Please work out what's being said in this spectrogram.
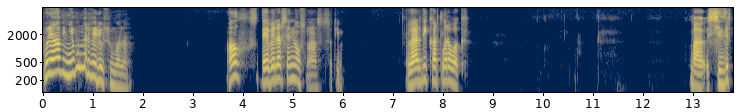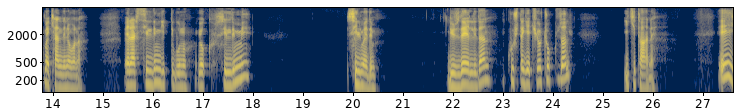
Bu ne abi niye bunları veriyorsun bana? Al DB'ler senin olsun anasını satayım. Verdiği kartlara bak. Bak sildirtme kendini bana. Beyler sildim gitti bunu. Yok sildim mi? Silmedim. %50'den kuş da geçiyor. Çok güzel. İki tane. Ey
